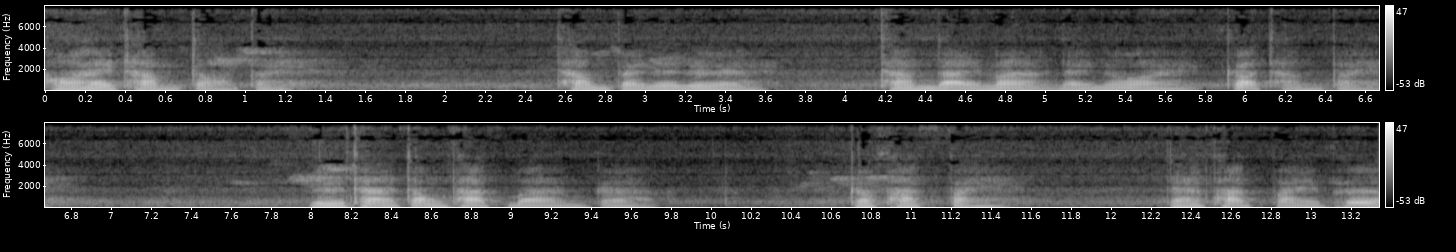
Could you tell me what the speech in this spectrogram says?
ขอให้ทำต่อไปทำไปเรื่อยๆทำได้มากได้น้อย ก็ทำไป หรือถ้าต้องพักบ้างก็ก็พักไป แต่พักไปเพื่อ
